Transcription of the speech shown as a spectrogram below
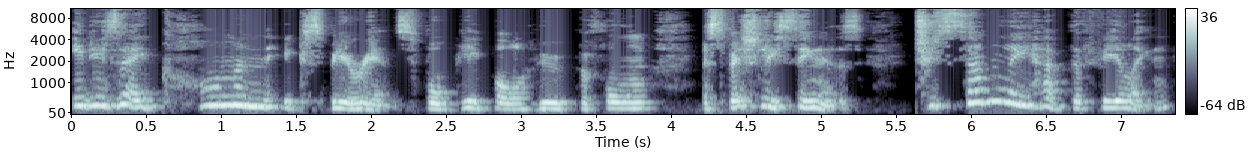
it is a common experience for people who perform, especially singers, to suddenly have the feeling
